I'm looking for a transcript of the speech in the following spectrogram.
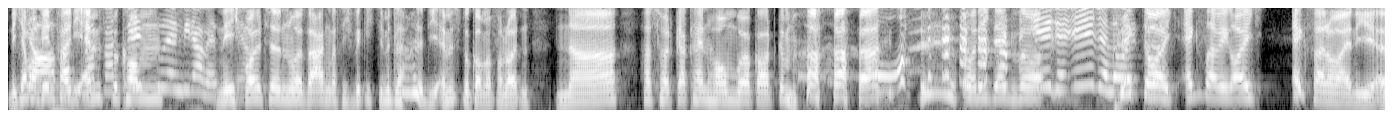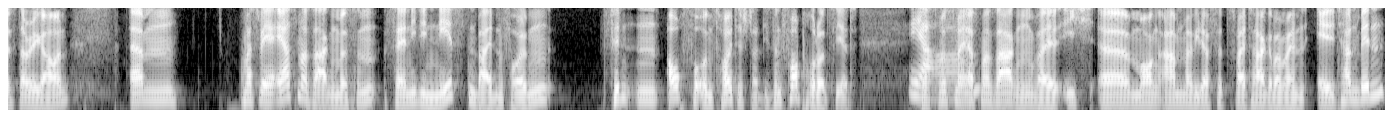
Ich habe ja, auf jeden Fall die Ems was bekommen. willst du denn wieder wissen? Nee, ich ja. wollte nur sagen, dass ich wirklich mittlerweile die Ems bekomme von Leuten, na, hast heute gar keinen Homeworkout gemacht. Oh, Und ich denke so, Ehre, Ehre, Leute. fickt euch, extra wegen euch, extra nochmal in die äh, Story gehauen. Ähm, was wir ja erstmal sagen müssen, Sandy, die nächsten beiden Folgen finden auch für uns heute statt. Die sind vorproduziert. Ja. Das müssen wir erstmal sagen, weil ich äh, morgen Abend mal wieder für zwei Tage bei meinen Eltern bin,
